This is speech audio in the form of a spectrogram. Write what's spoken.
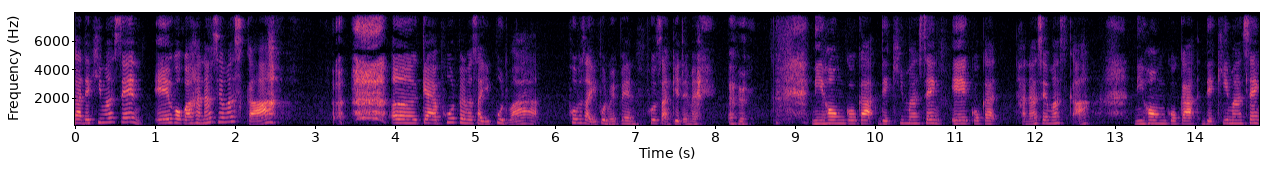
กะเดคิมาเซนเอโกกะฮานาเซมัสกะ เออแกพูดเป็นภาษาญี่ปุ่นว่า พูดภาษาญี่ปุ่นไม่เป็น พูดภาษาอังกฤษได้ไหมนิฮงโกกะเดคิมาเซงเอโกกะฮานาเซมัสกะนิฮงโกกะเดคิมาเซง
